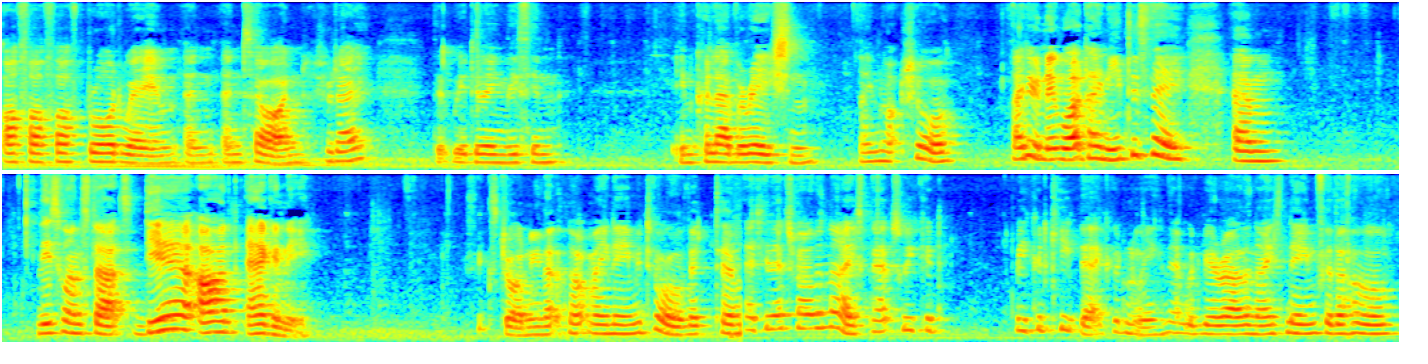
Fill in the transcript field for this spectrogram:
off, off, off Broadway and, and, and so on. Should I? That we're doing this in in collaboration. I'm not sure. I don't know what I need to say. Um, this one starts, Dear Aunt Agony. It's extraordinary, that's not my name at all, but um, actually that's rather nice. Perhaps we could we could keep that, couldn't we? That would be a rather nice name for the whole...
